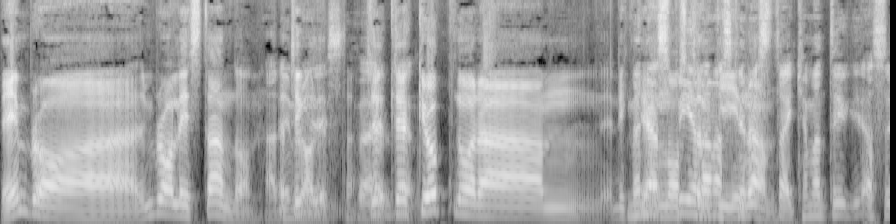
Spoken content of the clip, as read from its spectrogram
Det är en bra, en bra lista ändå. Ja, det är en bra lista. Det dök upp några um, riktiga Men när spelarna ska rösta, kan man inte, alltså,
